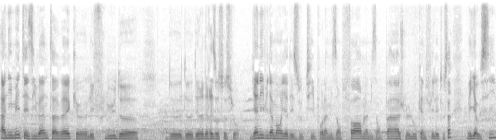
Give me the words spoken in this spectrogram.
animer tes events avec euh, les flux de, de- de- des des réseaux sociaux. Bien évidemment, il y a des outils pour la mise en forme, la mise en page, le look and feel et tout ça, mais il y a aussi,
